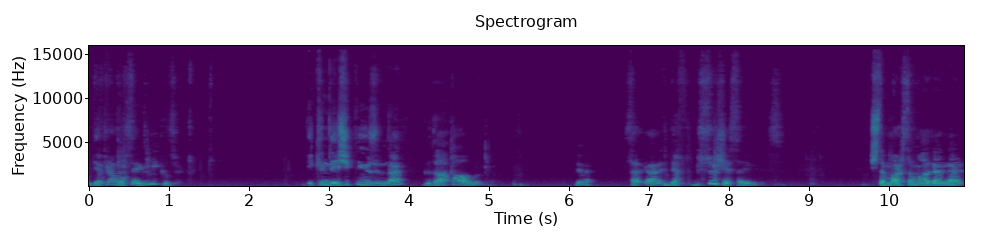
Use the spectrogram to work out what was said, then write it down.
Bir deprem olsa evi yıkılacak. İklim değişikliği yüzünden gıda pahalanıyor. Değil mi? Yani bir sürü şey sayabiliriz. İşte Mars'ta madenler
